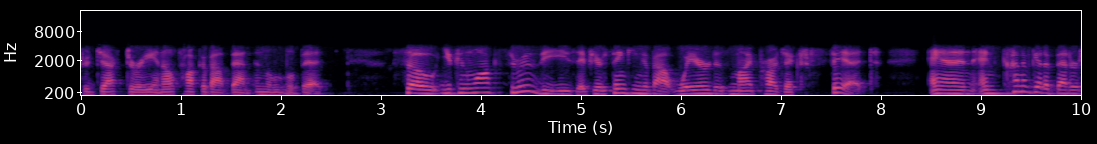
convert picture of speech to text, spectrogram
trajectory, and I'll talk about that in a little bit. So you can walk through these if you're thinking about where does my project fit and, and kind of get a better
